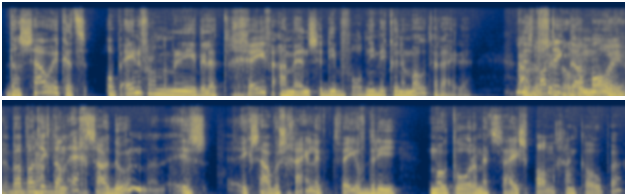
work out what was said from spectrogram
dan zou ik het op een of andere manier willen geven aan mensen die bijvoorbeeld niet meer kunnen motorrijden. Nou, dus wat ik dan mooi. wat, wat Ja. ik dan echt zou doen is, ik zou waarschijnlijk twee of drie motoren met zijspan gaan kopen,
